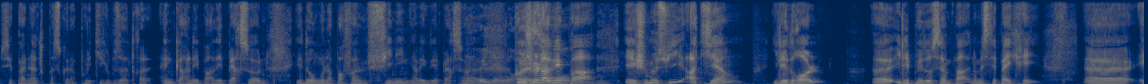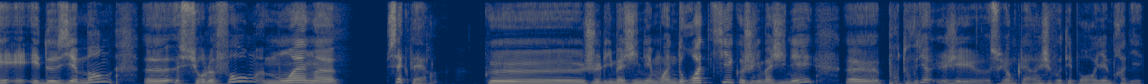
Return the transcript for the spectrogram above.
C'est pas neutre parce que la politique a besoin d'être incarnée par des personnes et donc on a parfois un feeling avec des personnes ah que je l'avais pas. et je me suis dit ah tiens il est drôle. Euh, il est plutôt sympa, non mais c'était pas écrit. Euh, et, deuxièmement, sur le fond, moins sectaire que je l'imaginais, moins droitier que je l'imaginais. pour tout vous dire, soyons clairs, hein, j'ai voté pour Aurélien Pradier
